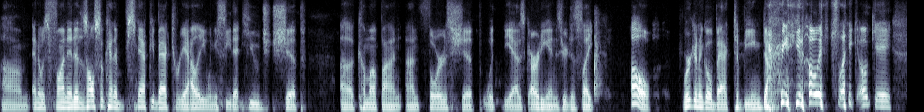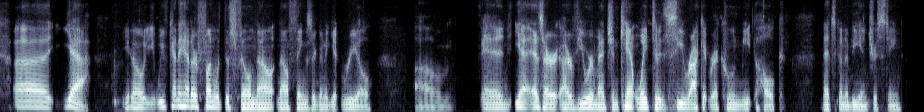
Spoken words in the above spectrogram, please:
Um, and it was fun. And it is also kind of snap you back to reality when you see that huge ship uh, come up on on Thor's ship with the Asgardians. You're just like, oh, we're gonna go back to being dark. you know, it's like okay, uh, yeah, you know, we've kind of had our fun with this film. Now, now things are gonna get real. Um, and yeah, as our our viewer mentioned, can't wait to see Rocket Raccoon meet Hulk. That's going to be interesting.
